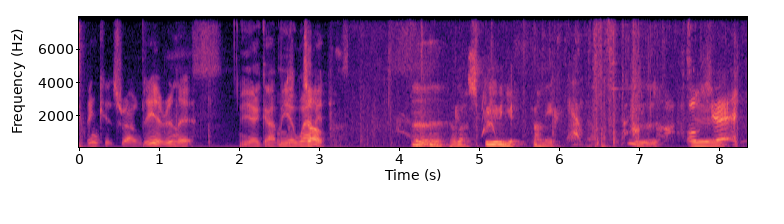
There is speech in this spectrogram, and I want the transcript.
I think it's round here, isn't it? Yeah, got me a Top. wabbit. How about spearing you funny? Oh shit!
